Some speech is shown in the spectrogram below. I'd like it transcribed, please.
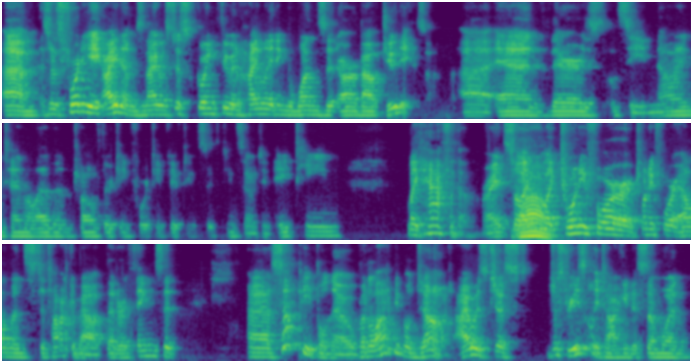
Um, so there's 48 items, and I was just going through and highlighting the ones that are about Judaism. Uh, and there's let's see 9 10 11 12 13 14 15 16 17 18 like half of them right so i have like 24 24 elements to talk about that are things that uh, some people know but a lot of people don't i was just just recently talking to someone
